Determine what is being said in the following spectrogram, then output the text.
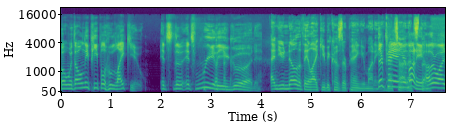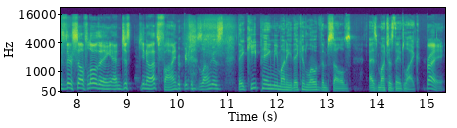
but with only people who like you. It's the it's really good. And you know that they like you because they're paying you money. They're paying how- your money. the- Otherwise, they're self-loathing, and just you know that's fine. as long as they keep paying me money, they can load themselves as much as they'd like. Right.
